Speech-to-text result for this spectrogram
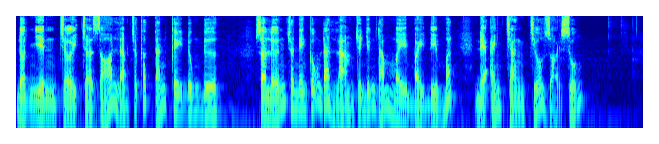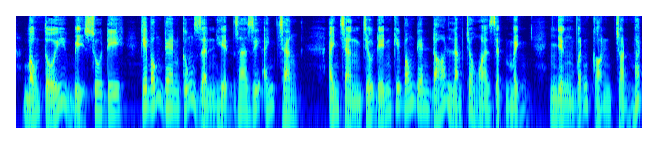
Đột nhiên trời trở gió làm cho các tán cây đung đưa. Gió lớn cho nên cũng đã làm cho những đám mây bay đi mất để ánh trăng chiếu rọi xuống. Bóng tối bị xua đi, cái bóng đen cũng dần hiện ra dưới ánh trăng. Ánh trăng chiếu đến cái bóng đen đó làm cho Hòa giật mình, nhưng vẫn còn tròn mắt.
